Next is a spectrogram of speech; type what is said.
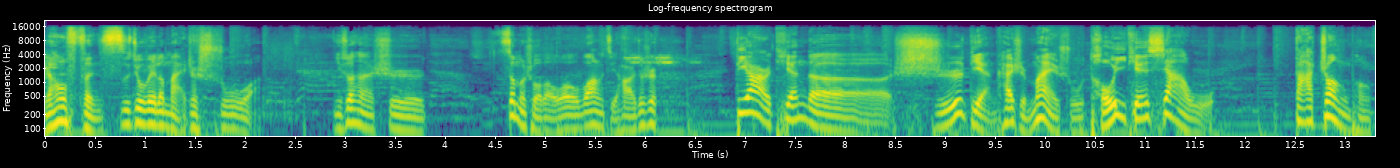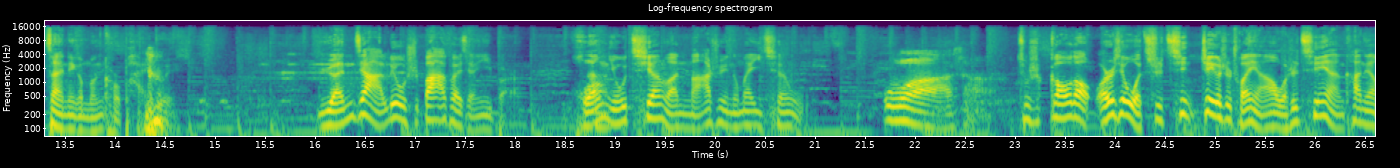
然后粉丝就为了买这书啊！你算算是这么说吧，我忘了几号，就是第二天的十点开始卖书，头一天下午搭帐篷在那个门口排队，原价六十八块钱一本。黄牛签完拿出去能卖一千五，我操，就是高到，而且我是亲，这个是传言啊，我是亲眼看见，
